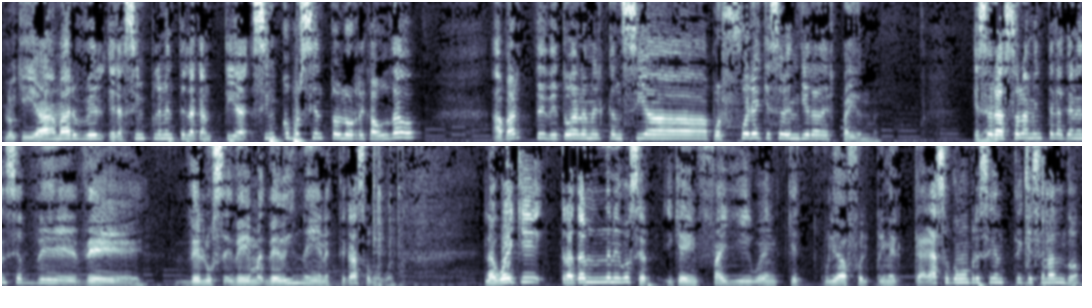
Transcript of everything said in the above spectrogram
Lo que llevaba Marvel era simplemente la cantidad, 5% de lo recaudado, aparte de toda la mercancía por fuera que se vendiera de Spider-Man. Eso era solamente las ganancias de, de, de, Luce- de, de Disney en este caso, pues, weón. La weá que trataron de negociar, y Kevin Feige, weón, que culiado fue el primer cagazo como presidente que se mandó,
